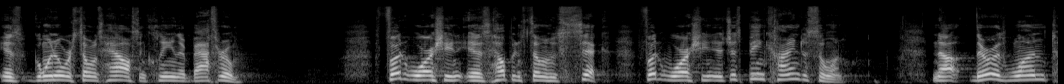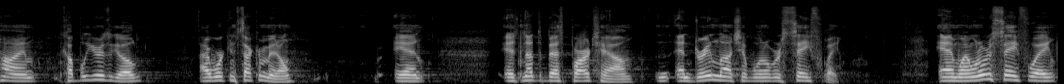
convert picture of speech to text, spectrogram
is going over to someone's house and cleaning their bathroom. Foot washing is helping someone who's sick. Foot washing is just being kind to someone. Now, there was one time a couple years ago, I worked in Sacramento, and it's not the best part of town. And during lunch, I went over to Safeway. And when I went over to Safeway,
